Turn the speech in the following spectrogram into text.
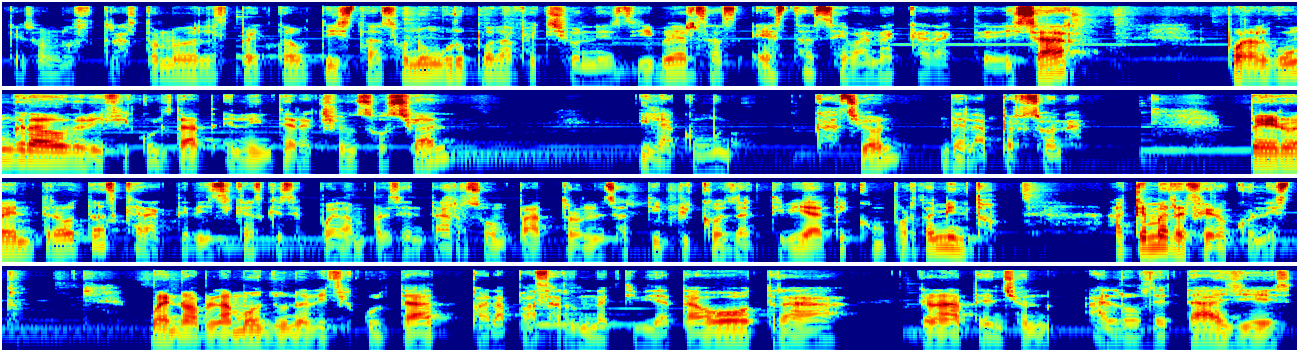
que son los trastornos del espectro autista, son un grupo de afecciones diversas. Estas se van a caracterizar por algún grado de dificultad en la interacción social y la comunicación de la persona pero entre otras características que se puedan presentar son patrones atípicos de actividad y comportamiento. ¿A qué me refiero con esto? Bueno, hablamos de una dificultad para pasar de una actividad a otra, gran atención a los detalles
